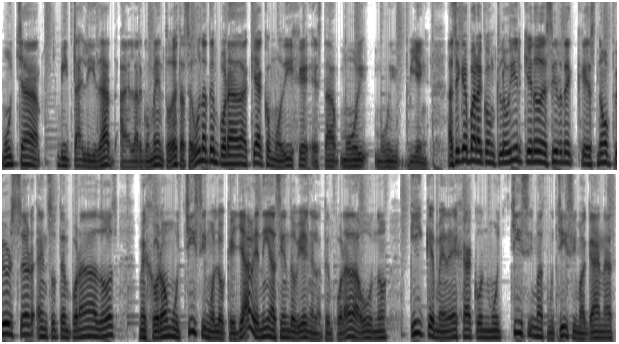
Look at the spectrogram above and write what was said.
mucha vitalidad al argumento de esta segunda temporada que, como dije, está muy, muy bien. Así que para concluir, quiero decir de que Snowpiercer en su temporada 2 mejoró muchísimo lo que ya venía haciendo bien en la temporada 1 y que me deja con muchísimas, muchísimas ganas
